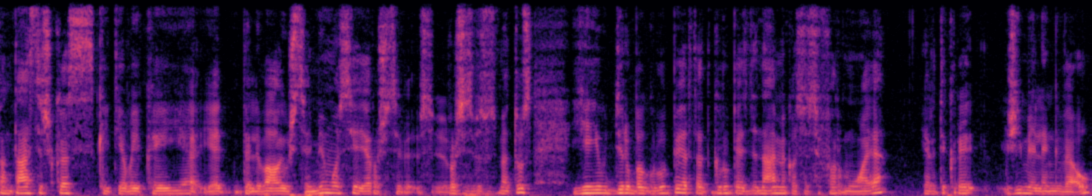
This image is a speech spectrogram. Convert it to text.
fantastiškas, kai tie vaikai, jie, jie dalyvauja užsiemimuose, jie ruošiasi, ruošiasi visus metus, jie jau dirba grupė ir tad grupės dinamika susiformuoja ir tikrai žymiai lengviau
